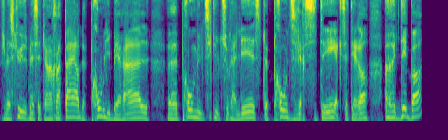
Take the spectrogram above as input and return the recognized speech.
je m'excuse, mais c'est un repère de pro-libéral, euh, pro-multiculturaliste, pro-diversité, etc. Un débat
